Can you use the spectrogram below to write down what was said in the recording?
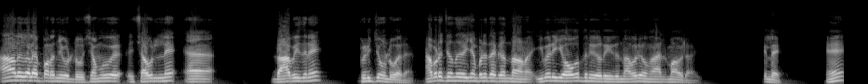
ആളുകളെ പറഞ്ഞു വിട്ടു. ചമുവേ ചൗലിനെ ദാവീദിനെ പിടിച്ചുകൊണ്ട് വരാൻ. അവിടെ ചെന്ന് കഴിഞ്ഞപ്പോഴത്തേക്ക് എന്താണ്? ഇവർ യോഗത്തിന് കയറിയിരുന്ന അവരും ആത്മാവരായി ഇല്ലേ? ഏ?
